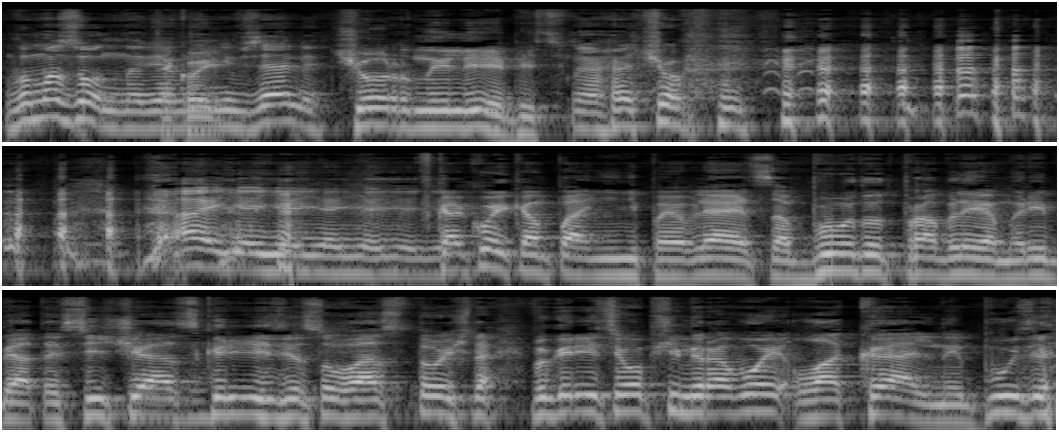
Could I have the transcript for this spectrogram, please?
В Amazon, наверное, Такой не взяли. Черный лебедь. Ага, черный. Ай-яй-яй-яй-яй. В какой компании не появляется, будут проблемы, ребята. Сейчас кризис у вас точно. Вы говорите общемировой, локальный. Будет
